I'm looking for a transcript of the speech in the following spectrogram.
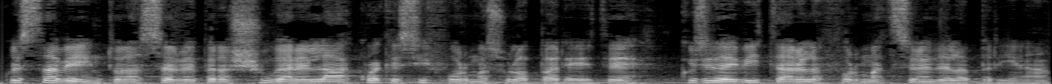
Questa ventola serve per asciugare l'acqua che si forma sulla parete, così da evitare la formazione della brina.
